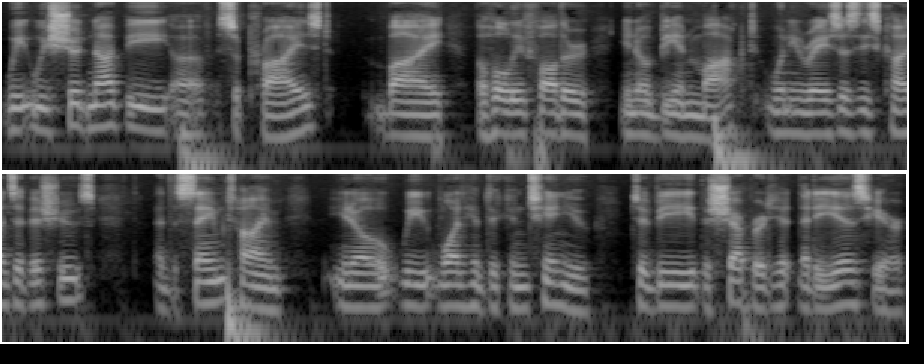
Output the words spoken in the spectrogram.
we, we should not be uh, surprised by the Holy Father you know being mocked when he raises these kinds of issues. At the same time, you know we want him to continue to be the shepherd that he is here.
